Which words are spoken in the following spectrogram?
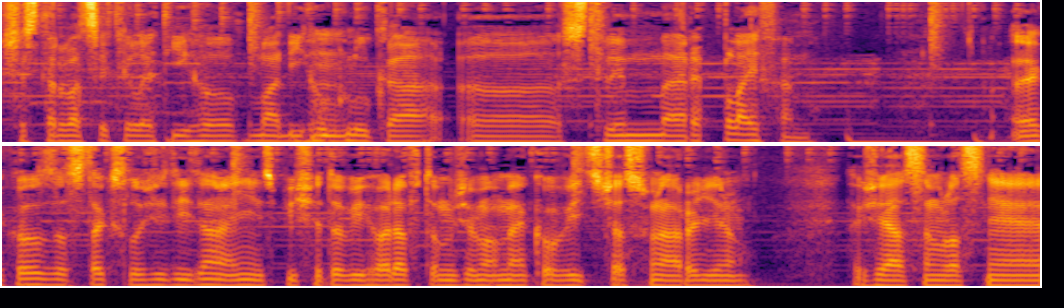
26-letého mladého hmm. kluka uh, s tvým rap lifem. Jako zase tak složitý to není, spíše to výhoda v tom, že máme jako víc času na rodinu. Takže já jsem vlastně,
